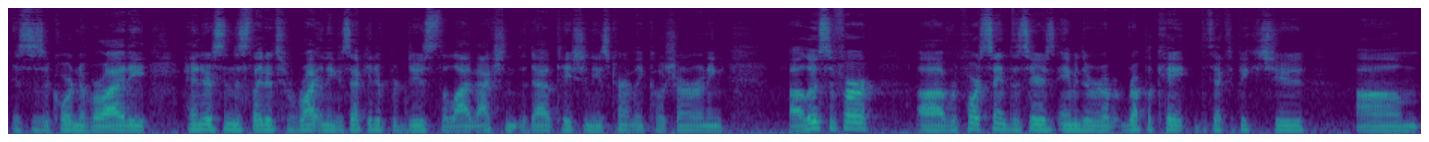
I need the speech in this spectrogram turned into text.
This is according to Variety. Henderson is slated to write and executive produce the live action adaptation. He's currently co-running uh, Lucifer. Uh, reports saying the series aiming to re- replicate Detective Pikachu, um,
